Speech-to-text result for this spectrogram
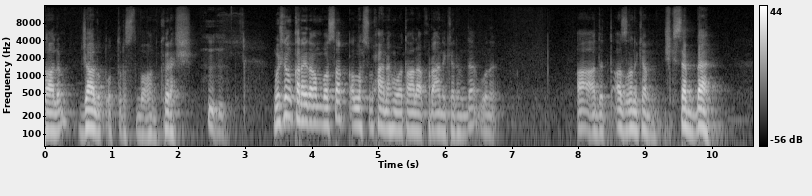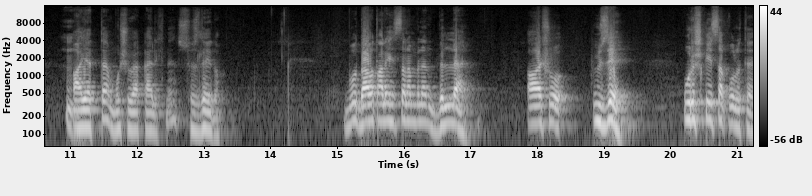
zolim jalut o'ttirisida bo'lgan kurash shundan qaraydigan bo'lsak alloh subhanahu va taolo qur'oni karimda buni odat ozg'ina kam ikki sabba oyatda mushu voqelikni so'zlaydi bu davud alayhissalom bilan billa shu o'zi urush qilsak bo'ladi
